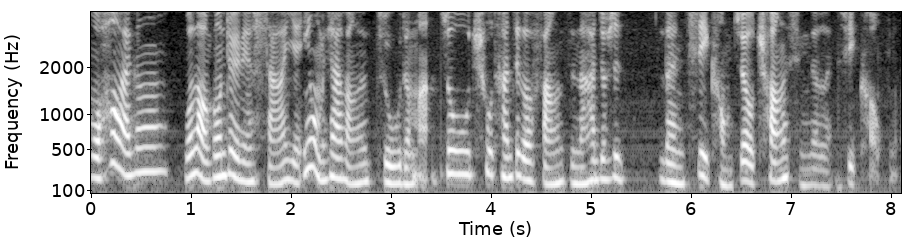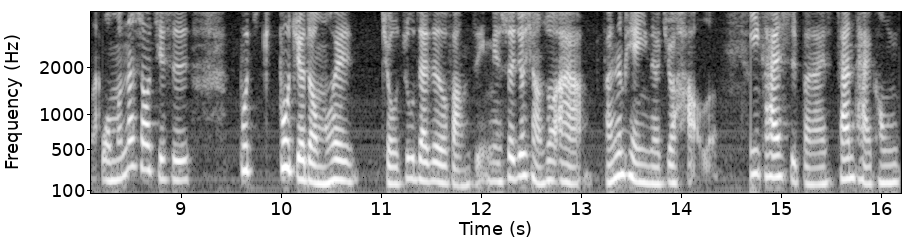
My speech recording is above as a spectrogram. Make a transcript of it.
我后来跟我老公就有点傻眼，因为我们现在房子租的嘛，租屋处他这个房子呢，他就是冷气孔只有窗型的冷气孔。我们那时候其实不不觉得我们会久住在这个房子里面，所以就想说，啊，反正便宜的就好了。一开始本来三台空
